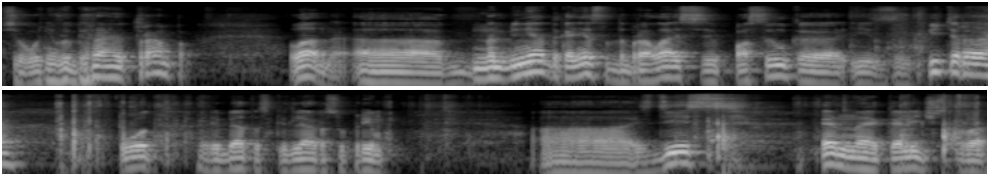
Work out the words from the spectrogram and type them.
сегодня выбирают Трампа. Ладно, э, на меня наконец-то добралась посылка из Питера от ребят из Кедляра Суприм. А, здесь энное количество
